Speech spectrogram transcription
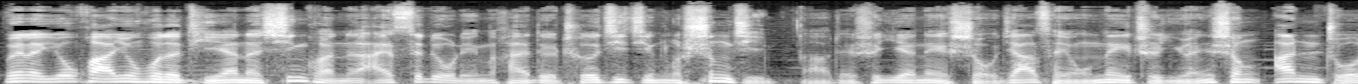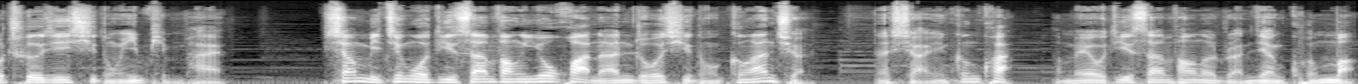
为了优化用户的体验呢，新款的 X60 还对车机进行了升级啊，这是业内首家采用内置原生安卓车机系统一品牌。相比经过第三方优化的安卓系统更安全，那响应更快，没有第三方的软件捆绑，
